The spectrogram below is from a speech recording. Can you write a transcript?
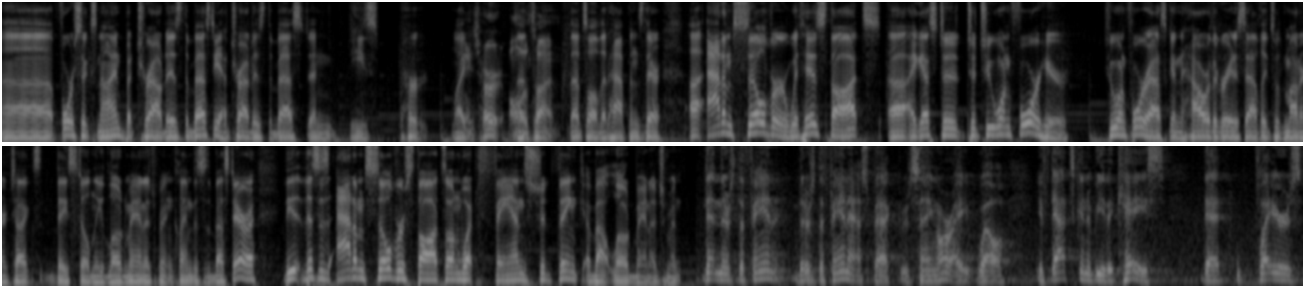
Uh 469, but Trout is the best. Yeah, Trout is the best and he's hurt. Like He's hurt all the time. That's all that happens there. Uh, Adam Silver with his thoughts, uh, I guess to to 214 here. 214 asking how are the greatest athletes with modern tech they still need load management and claim this is the best era. The- This is Adam Silver's thoughts on what fans should think about load management. Then there's the fan. There's the fan aspect of saying, all right, well, if that's going to be the case, that players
